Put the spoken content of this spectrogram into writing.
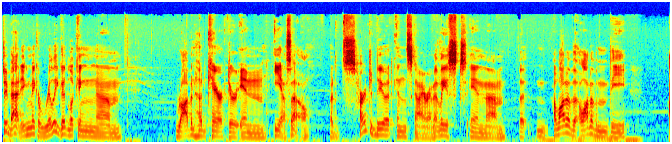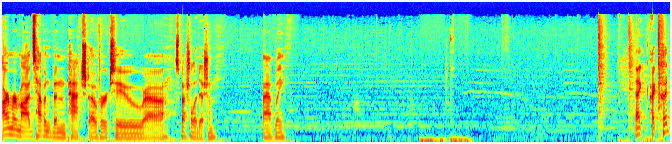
Too bad. You can make a really good looking um, Robin Hood character in ESO, but it's hard to do it in Skyrim. At least in um, the a lot of the a lot of the, the armor mods haven't been patched over to uh, special edition. Sadly. I, I could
